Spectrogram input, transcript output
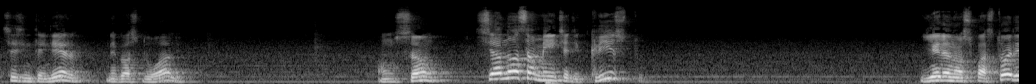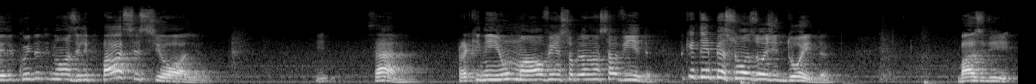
Vocês entenderam o negócio do óleo? A unção. Se a nossa mente é de Cristo, e Ele é nosso pastor, Ele cuida de nós, Ele passa esse óleo, e, sabe? Para que nenhum mal venha sobre a nossa vida. Porque tem pessoas hoje doidas, base de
